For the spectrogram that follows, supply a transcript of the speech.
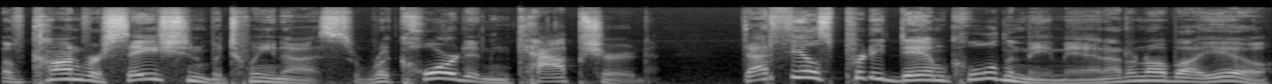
of conversation between us, recorded and captured. That feels pretty damn cool to me, man. I don't know about you.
